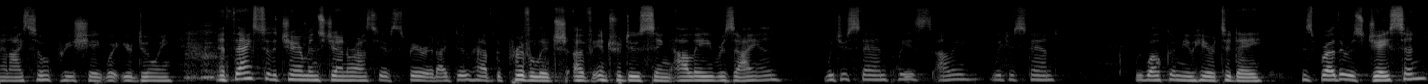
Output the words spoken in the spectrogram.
and I so appreciate what you're doing. And thanks to the chairman's generosity of spirit, I do have the privilege of introducing Ali Rezaian. Would you stand, please? Ali, would you stand? We welcome you here today. His brother is Jason.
